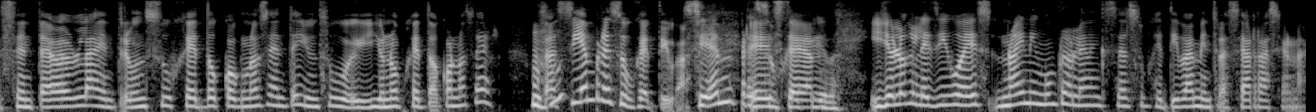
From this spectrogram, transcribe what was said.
se entabla entre un sujeto cognoscente y un, su- y un objeto a conocer. O sea, siempre es subjetiva. Este, Siempre es subjetiva. Y yo lo que les digo es, no hay ningún problema en que sea subjetiva mientras sea racional.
